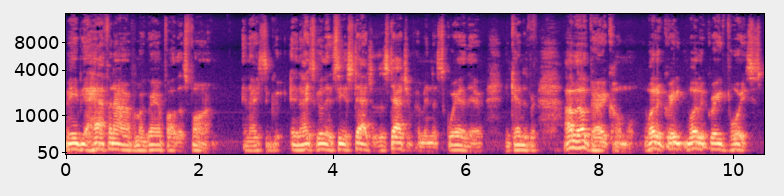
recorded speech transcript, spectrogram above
maybe a half an hour from my grandfather's farm. And I used to go, and I used to go there and see a statue. There's a statue of him in the square there in Canonsburg. I love Perry Como. What a great, what a great voice.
